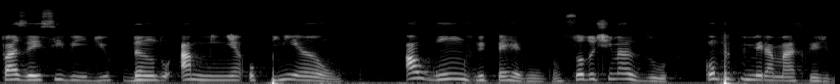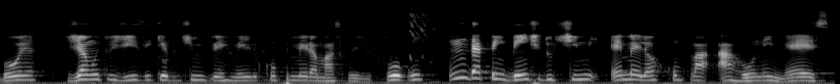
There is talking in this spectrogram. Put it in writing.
fazer esse vídeo dando a minha opinião. Alguns me perguntam, sou do time azul, compre primeira máscara de bolha já muitos dizem que é do time vermelho com primeira máscara de fogo. Independente do time, é melhor comprar a Ronin Mask.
